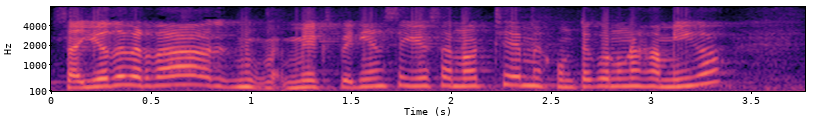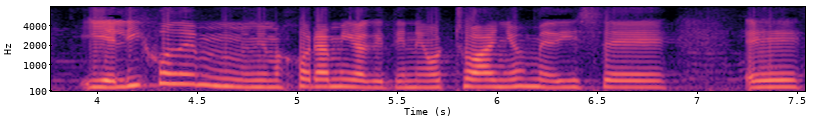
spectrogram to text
O sea, yo de verdad, mi, experiencia, yo esa noche me junté con unas amigas y el hijo de mi mejor amiga, que tiene 8 años, me dice, eh,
